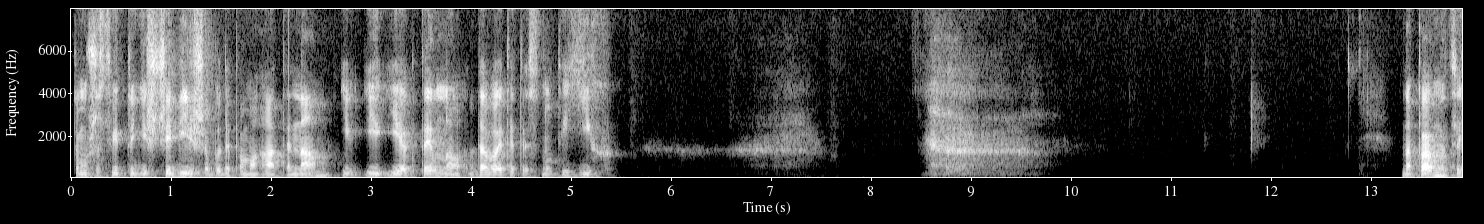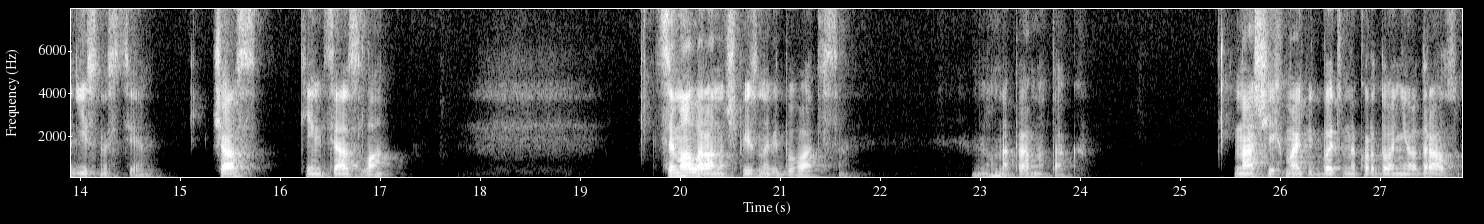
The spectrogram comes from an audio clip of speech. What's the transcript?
Тому що світ тоді ще більше буде допомагати нам і, і, і активно давити тиснути їх. Напевно, це дійсності. Час кінця зла. Це мало рано чи пізно відбуватися. Ну, напевно, так. Наші їх мають відбити на кордоні одразу.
